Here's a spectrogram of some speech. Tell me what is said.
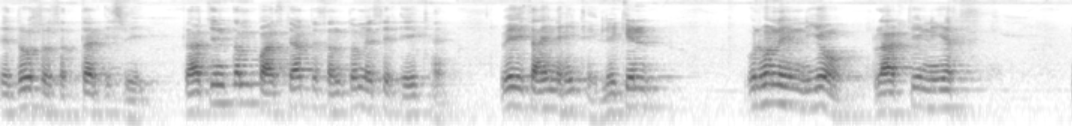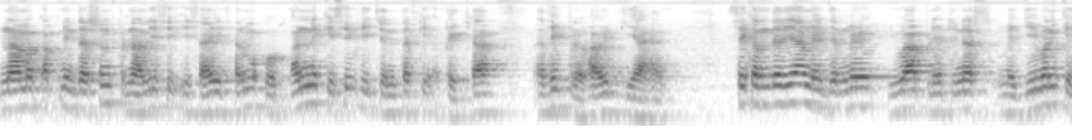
से 270 ईस्वी प्राचीनतम पाश्चात्य संतों में से एक हैं। वे ईसाई नहीं थे, लेकिन उन्होंने नियो प्लास्टिनियस नामक अपनी दर्शन प्रणाली से ईसाई धर्म को अन्य किसी भी चिंतक की अपेक्षा अधिक प्रभावित किया है। सिकंदरिया में जन्मे युवा प्लेटिनस में जीवन के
